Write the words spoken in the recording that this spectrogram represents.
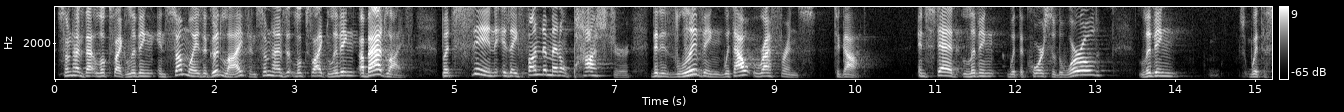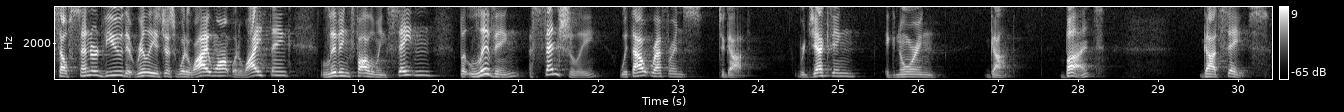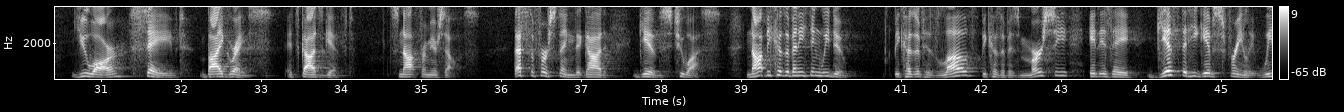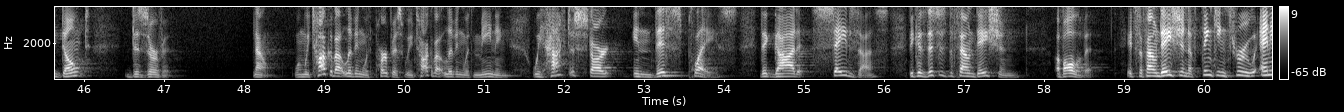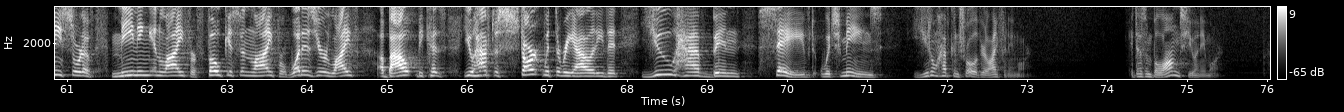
Sometimes that looks like living, in some ways, a good life, and sometimes it looks like living a bad life. But sin is a fundamental posture that is living without reference to God. Instead, living with the course of the world, living with a self centered view that really is just what do I want, what do I think, living following Satan, but living essentially without reference to God, rejecting ignoring God. But God saves. You are saved by grace. It's God's gift, it's not from yourselves. That's the first thing that God gives to us. Not because of anything we do, because of His love, because of His mercy. It is a gift that He gives freely. We don't deserve it. Now, when we talk about living with purpose, we talk about living with meaning, we have to start in this place that God saves us because this is the foundation of all of it. It's the foundation of thinking through any sort of meaning in life or focus in life or what is your life about because you have to start with the reality that you have been saved, which means you don't have control of your life anymore. It doesn't belong to you anymore.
